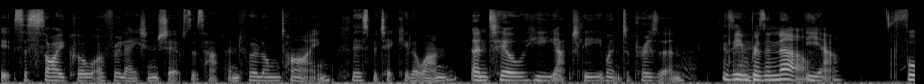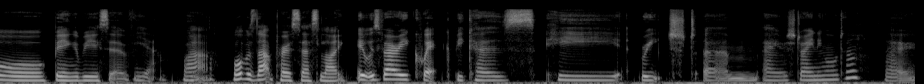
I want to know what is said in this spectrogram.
it's a cycle of relationships that's happened for a long time. This particular one, until he actually went to prison. Is he in prison now? Yeah. For being abusive? Yeah. Wow. What was that process like? It was very quick because he breached um, a restraining order. So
